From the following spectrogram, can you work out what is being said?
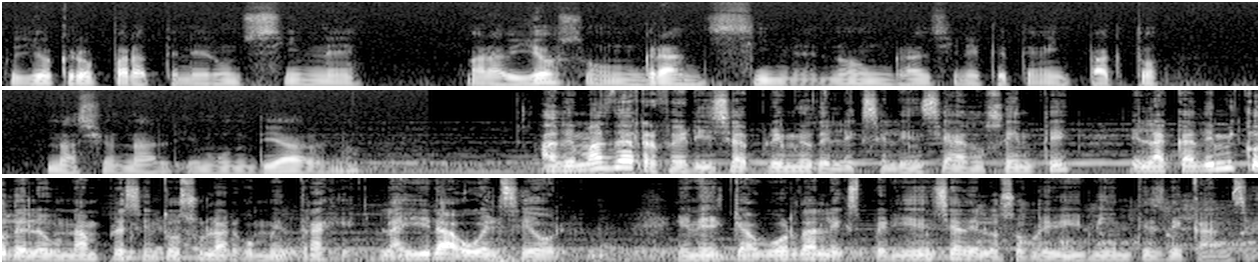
Pues yo creo para tener un cine maravilloso, un gran cine, ¿no? un gran cine que tenga impacto nacional y mundial. Además de referirse al premio de la excelencia docente, el académico de la UNAM presentó su largometraje La ira o el Seol, en el que aborda la experiencia de los sobrevivientes de cáncer.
